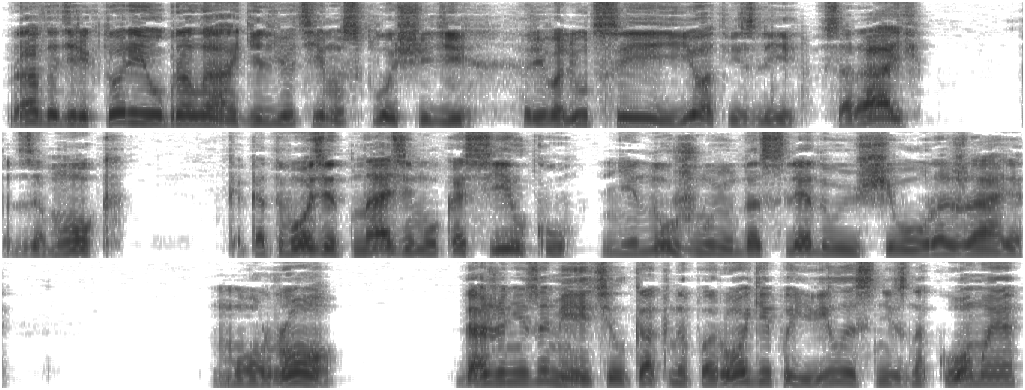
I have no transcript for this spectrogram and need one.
Правда, директория убрала гильотину с площади революции, ее отвезли в сарай, под замок, как отвозят на зиму косилку, ненужную до следующего урожая. Моро даже не заметил, как на пороге появилась незнакомая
